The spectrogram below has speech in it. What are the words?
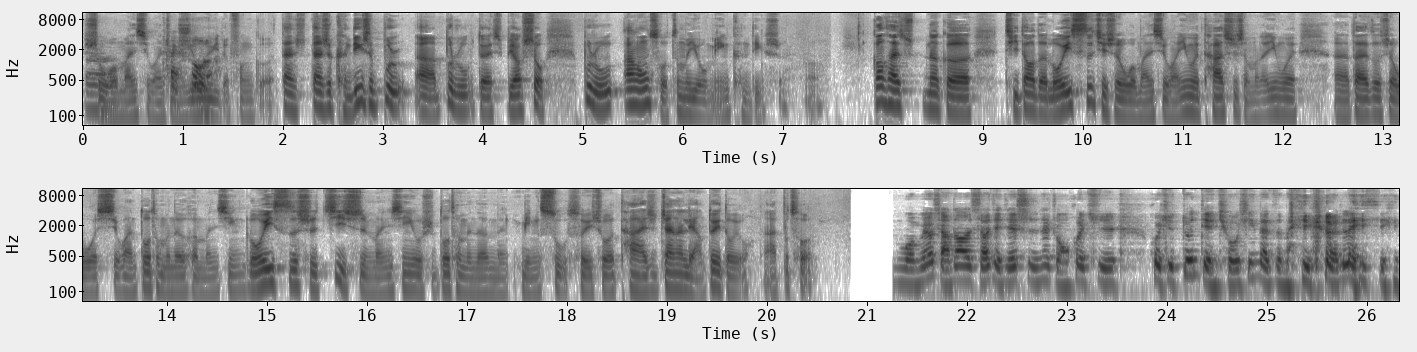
是我蛮喜欢这种忧郁的风格。但是但是肯定是不如啊、不如对是比较瘦，不如阿隆索这么有名，肯定是啊。刚才那个提到的罗伊斯，其实我蛮喜欢，因为他是什么呢？因为呃，大家都知道我喜欢多特蒙德和门兴，罗伊斯是既是门兴又是多特蒙德门民宿，所以说他还是占了两队都有啊，不错。我没有想到小姐姐是那种会去会去蹲点球星的这么一个类型。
